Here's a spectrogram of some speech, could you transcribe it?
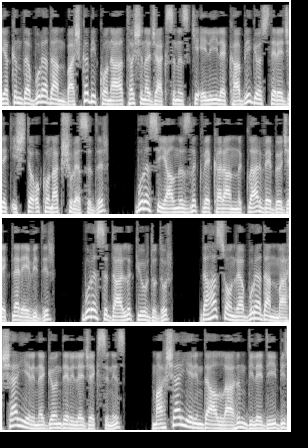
Yakında buradan başka bir konağa taşınacaksınız ki eliyle kabri gösterecek işte o konak şurasıdır. Burası yalnızlık ve karanlıklar ve böcekler evidir. Burası darlık yurdudur. Daha sonra buradan mahşer yerine gönderileceksiniz. Mahşer yerinde Allah'ın dilediği bir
